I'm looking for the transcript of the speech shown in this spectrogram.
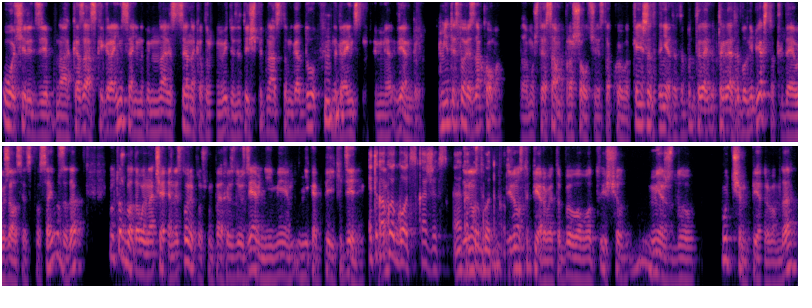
очереди на казахской границе, они напоминали сцены, которые мы видели в 2015 году на границе, например, Венгрии. Мне эта история знакома. Потому что я сам прошел через такой вот... Конечно, это нет, это, тогда это было не бегство, когда я уезжал из Советского Союза, да. Ну, тоже была довольно отчаянная история, потому что мы поехали с друзьями, не имея ни копейки денег. Это да? какой год, скажи? 90, какой год? 91 это было вот еще между путчем первым, да,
